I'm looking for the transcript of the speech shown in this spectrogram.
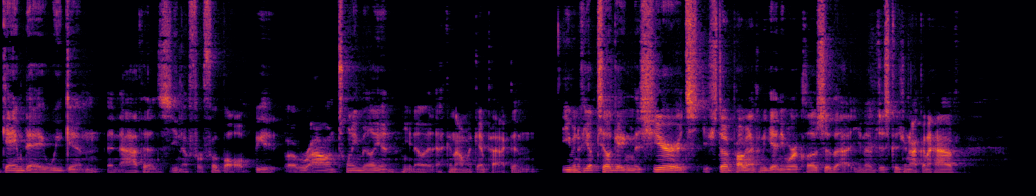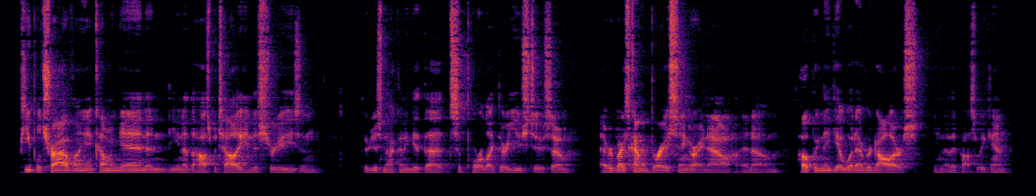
game day weekend in Athens, you know, for football be around 20 million, you know, in economic impact. And even if you have tailgating this year, it's you're still probably not going to get anywhere close to that, you know, just because you're not going to have people traveling and coming in, and you know, the hospitality industries, and they're just not going to get that support like they're used to. So everybody's kind of bracing right now and um, hoping they get whatever dollars you know they possibly can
